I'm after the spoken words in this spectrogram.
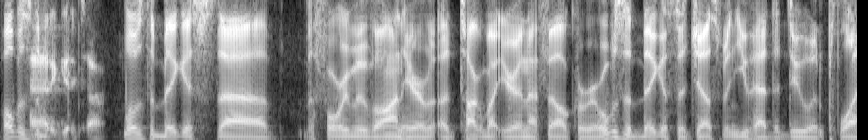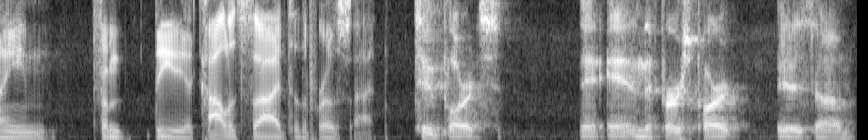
what was I the, had a good time. What was the biggest, uh, before we move on here, uh, talk about your NFL career, what was the biggest adjustment you had to do in playing from the college side to the pro side? Two parts. And the first part is um,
